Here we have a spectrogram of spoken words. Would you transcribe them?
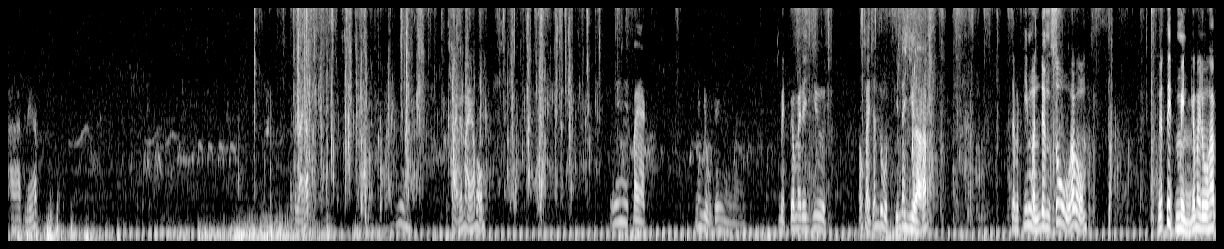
พลาดเลยครับ ไม่เป็นไรครับอืมใส่ใหม่ๆครับผม เอ๊ะแปลก ไม่ อยู่ได้ยังไงเบ็ดก็ไม่ได้ยืดต้องใส่จะดูดกินได้เหยื่อครับ แต่เมื่อกี้เหมือนดึงสู้ครับผมหรือติดหมิ่นก็ไม่รู้ครับ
